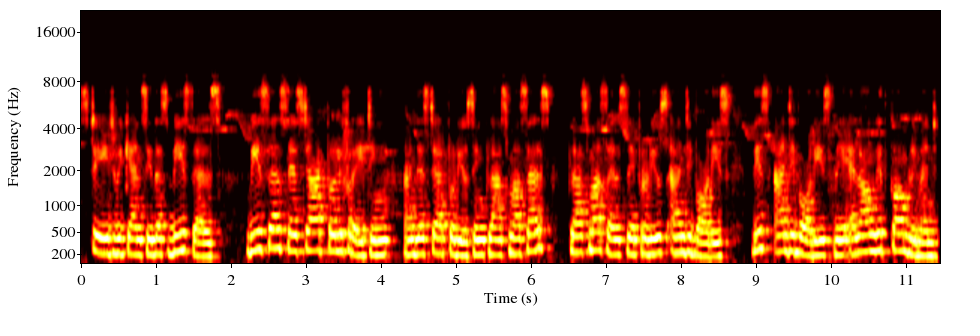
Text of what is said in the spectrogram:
stage we can see this B cells. B cells they start proliferating and they start producing plasma cells. Plasma cells they produce antibodies. These antibodies they along with complement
